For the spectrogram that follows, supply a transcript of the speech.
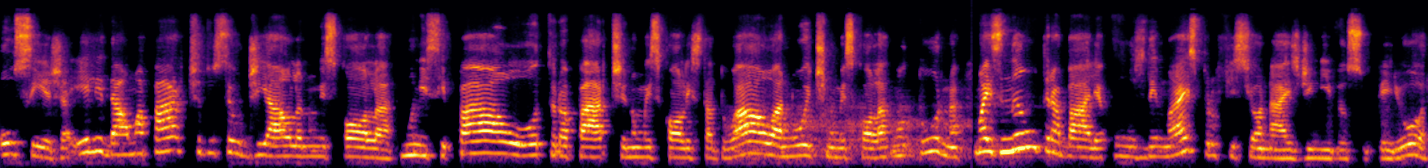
ou seja, ele dá uma parte do seu dia aula numa escola municipal, outra parte numa escola estadual, à noite numa escola noturna, mas não trabalha com os demais profissionais de nível superior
